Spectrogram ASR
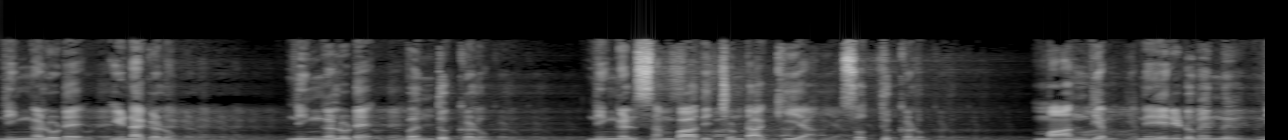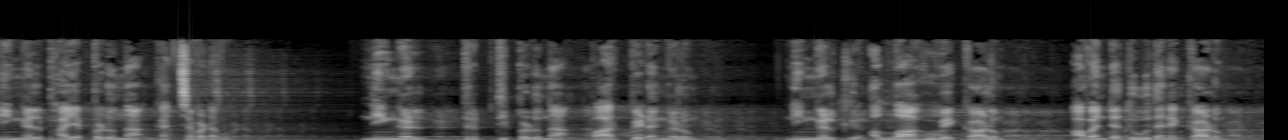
നിങ്ങളുടെ ഇണകളും നിങ്ങളുടെ ബന്ധുക്കളും നിങ്ങൾ സമ്പാദിച്ചുണ്ടാക്കിയ സ്വത്തുക്കളും മാന്ദ്യം നേരിടുമെന്ന് നിങ്ങൾ ഭയപ്പെടുന്ന കച്ചവടവും നിങ്ങൾ തൃപ്തിപ്പെടുന്ന പാർപ്പിടങ്ങളും നിങ്ങൾക്ക് അള്ളാഹുവേക്കാളും അവന്റെ ദൂതനേക്കാളും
